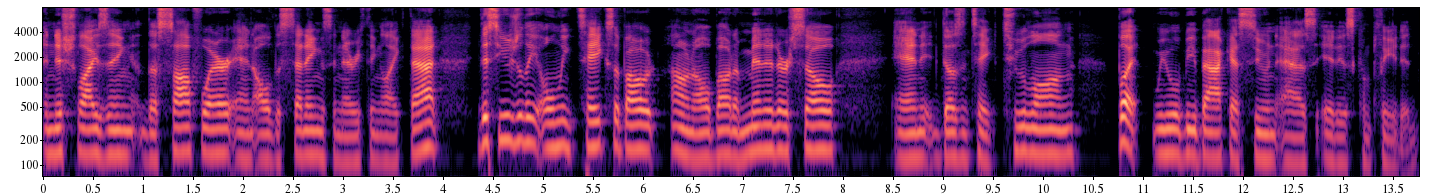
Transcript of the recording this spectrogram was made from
initializing the software and all the settings and everything like that. This usually only takes about, I don't know, about a minute or so, and it doesn't take too long, but we will be back as soon as it is completed.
